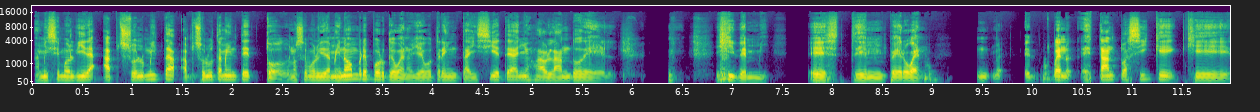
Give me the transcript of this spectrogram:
A mí se me olvida absoluta, absolutamente todo. No se me olvida mi nombre porque, bueno, llevo 37 años hablando de él y de mí. Este, pero bueno, mm, eh, bueno, es tanto así que, que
